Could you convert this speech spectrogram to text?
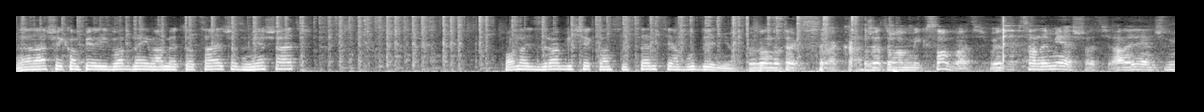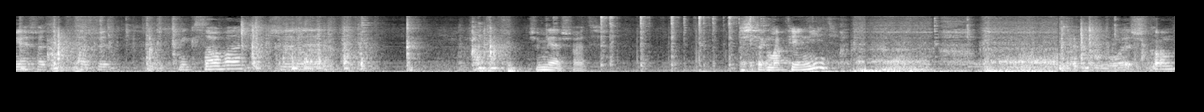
na naszej kąpieli wodnej mamy to cały czas mieszać. Ponoć zrobi się konsystencja budyniu. Wygląda to jak sraka. Że to mam miksować, bo jest napisane mieszać, ale nie wiem czy mieszać to znaczy miksować, czy... czy mieszać. Czy się tak ma pienić? Łyżką.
